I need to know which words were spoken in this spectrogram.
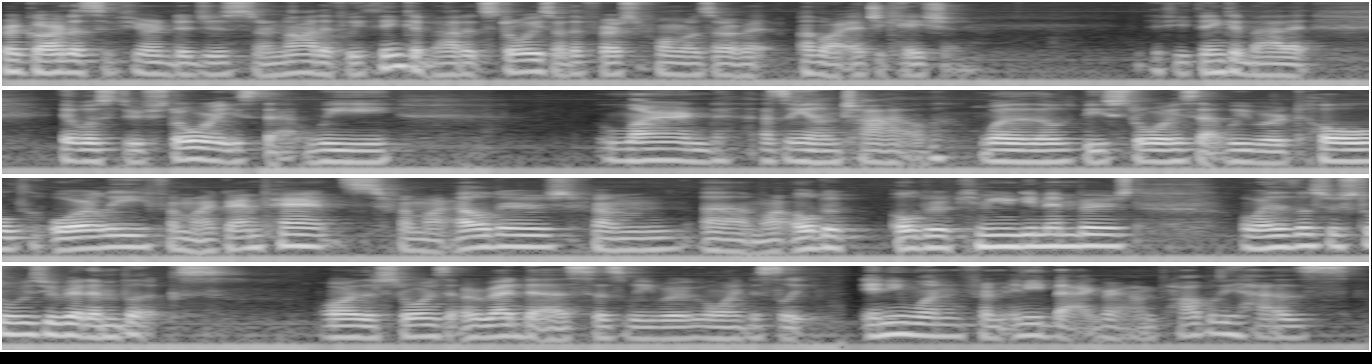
regardless if you're indigenous or not, if we think about it, stories are the first forms of, of our education. If you think about it, it was through stories that we learned as a young child, whether those be stories that we were told orally from our grandparents, from our elders, from um, our older older community members, or whether those were stories we read in books, or the stories that were read to us as we were going to sleep. Anyone from any background probably has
